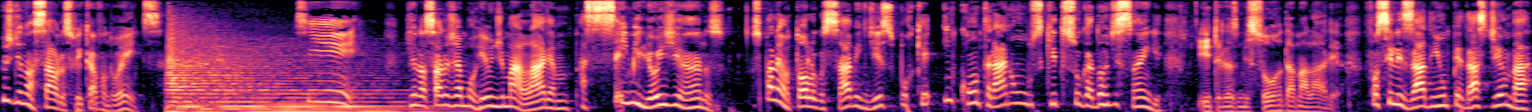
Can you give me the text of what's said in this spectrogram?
Os dinossauros ficavam doentes? Sim, dinossauros já morriam de malária há 100 milhões de anos. Os paleontólogos sabem disso porque encontraram um mosquito sugador de sangue e transmissor da malária, fossilizado em um pedaço de ambá.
